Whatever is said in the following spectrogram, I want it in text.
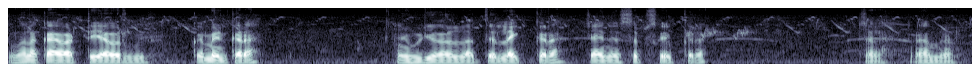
तुम्हाला काय वाटतं यावर कमेंट करा. आणि व्हिडिओ आवडला तर लाईक करा चॅनल सबस्क्राईब करा. चला राम राम.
